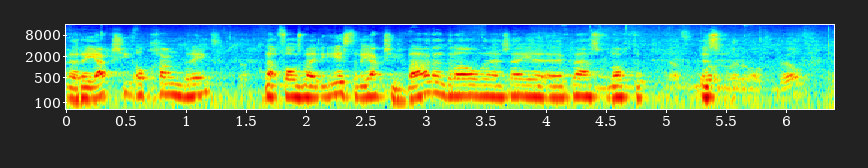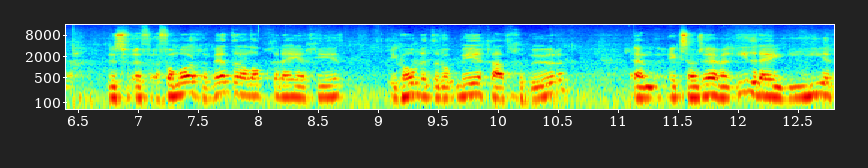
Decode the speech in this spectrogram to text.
een reactie op gang brengt. Nou, volgens mij de eerste reacties waren er al, uh, zei uh, Klaas vanochtend. Dus, al gebeld. Ja. dus vanmorgen werd er al op gereageerd. Ik hoop dat er ook meer gaat gebeuren. En ik zou zeggen, iedereen die hier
